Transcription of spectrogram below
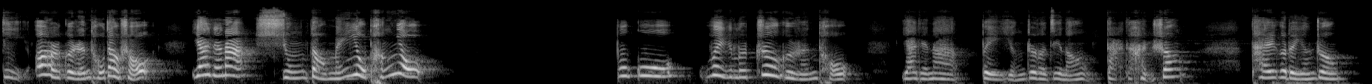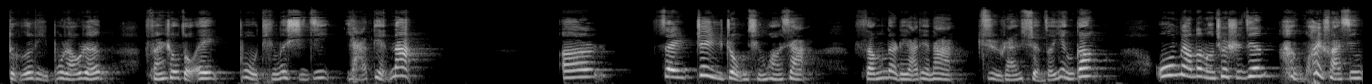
第二个人头到手，雅典娜凶到没有朋友。不过为了这个人头，雅典娜被嬴政的技能打得很伤，泰哥的嬴政得理不饶人。反手走 A，不停的袭击雅典娜，而在这种情况下桑德的雅典娜居然选择硬刚，五秒的冷却时间很快刷新，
